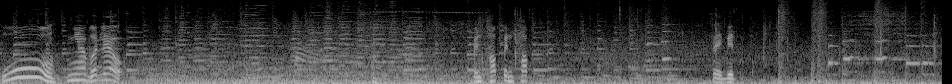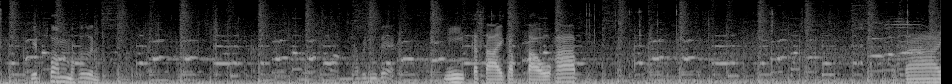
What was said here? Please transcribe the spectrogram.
โอ้เงียเบิดแล้ว เป็นพ็อปเป็นพ็อปใส่เบ็ดเบ็ดป้อมมาเพิ่นเราไปดูแบะ มีกระต่ายกับเต่าครับ กระต่าย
